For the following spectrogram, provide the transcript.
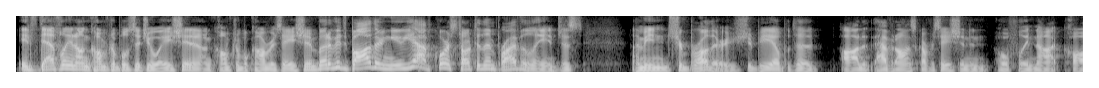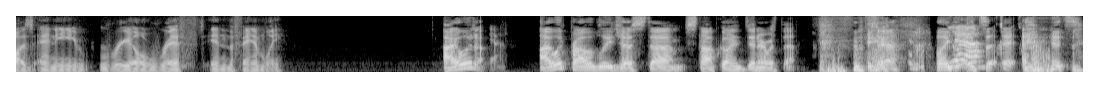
it's definitely an uncomfortable situation, an uncomfortable conversation. But if it's bothering you, yeah, of course, talk to them privately and just, I mean, it's your brother. You should be able to on, have an honest conversation and hopefully not cause any real rift in the family. I would, Yeah. I would probably just um, stop going to dinner with them. Yeah. like Yeah. it's it's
